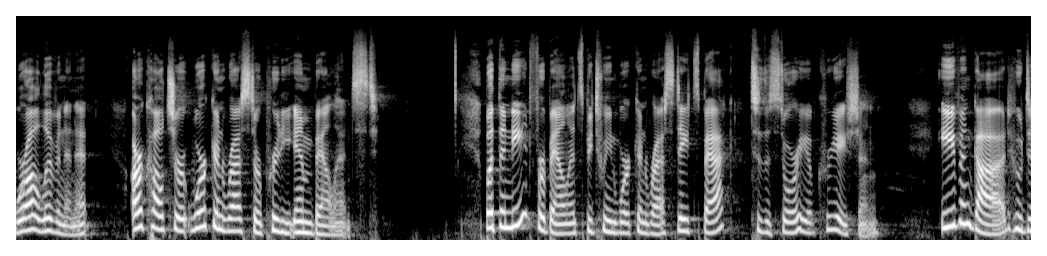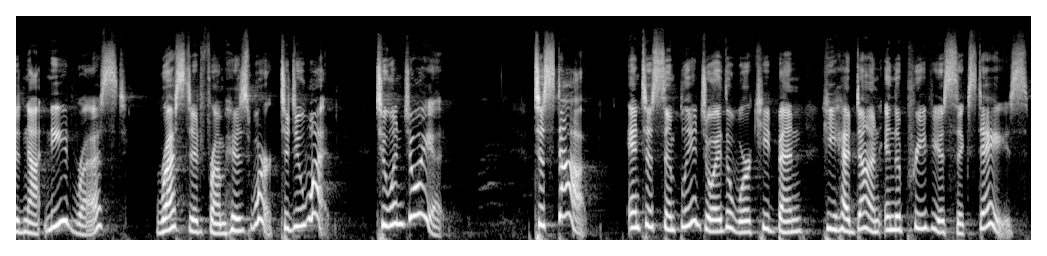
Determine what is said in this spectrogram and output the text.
we're all living in it, our culture, work and rest are pretty imbalanced. But the need for balance between work and rest dates back to the story of creation. Even God, who did not need rest, rested from his work. To do what? To enjoy it, to stop, and to simply enjoy the work he'd been, he had done in the previous six days.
